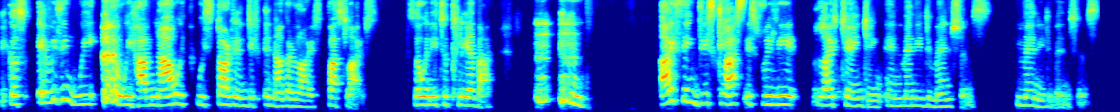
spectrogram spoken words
Because everything we we have now, we, we started in, in other lives, past lives. So we need to clear that. I think this class is really life-changing in many dimensions, many dimensions.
